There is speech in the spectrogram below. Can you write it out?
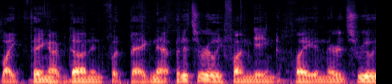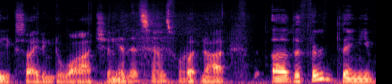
like thing I've done in footbag net, but it's a really fun game to play, and there it's really exciting to watch. And Yeah, that sounds fun. whatnot. Uh, the third thing you,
